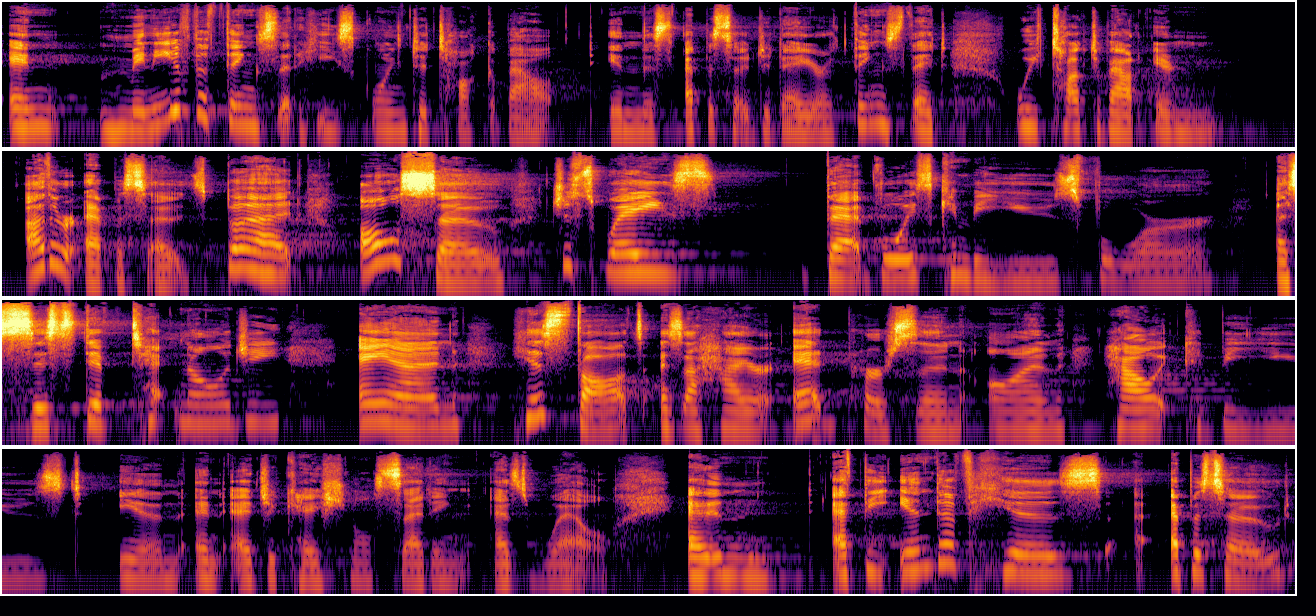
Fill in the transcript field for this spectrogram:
And many of the things that he's going to talk about in this episode today are things that we've talked about in other episodes, but also just ways that voice can be used for assistive technology and his thoughts as a higher ed person on how it could be used in an educational setting as well. And at the end of his episode,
